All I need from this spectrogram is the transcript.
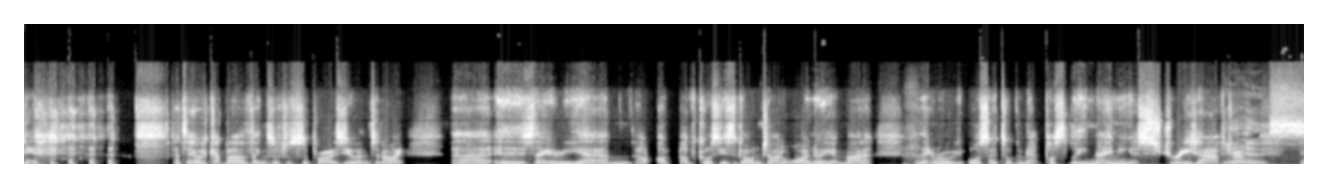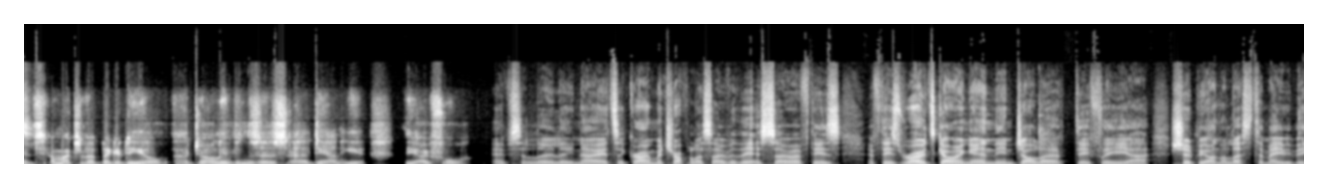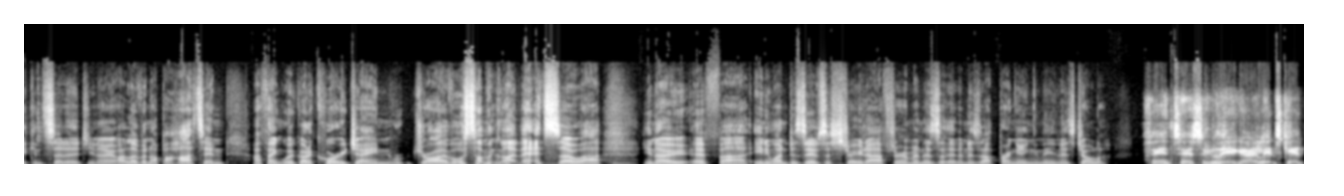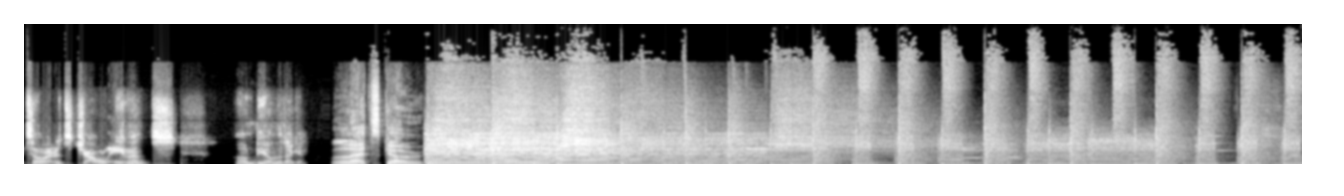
I'll tell you a couple of other things which will surprise you in tonight uh, is they, um, of course, he's the golden child of Wainuiomata. And Mata. And they were also talking about possibly naming a street after yes. him. That's how much of a bigger deal uh, Joel Evans is uh, down here, the 04. Absolutely. No, it's a growing metropolis over there. So if there's if there's roads going in, then Jola definitely uh, should be on the list to maybe be considered. You know, I live in Upper Hutt, and I think we've got a Cory Jane Drive or something like that. So, uh, you know, if uh, anyone deserves a street after him in his in his upbringing, then it's Jola. Fantastic. Well, there you go. Let's get to it. It's Joel Evans on Beyond the Dugout. Let's go.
